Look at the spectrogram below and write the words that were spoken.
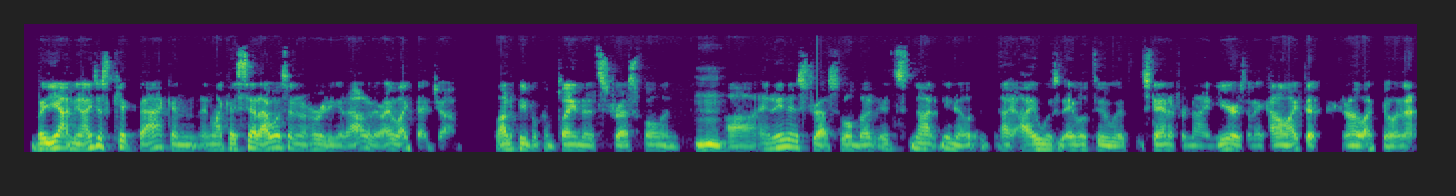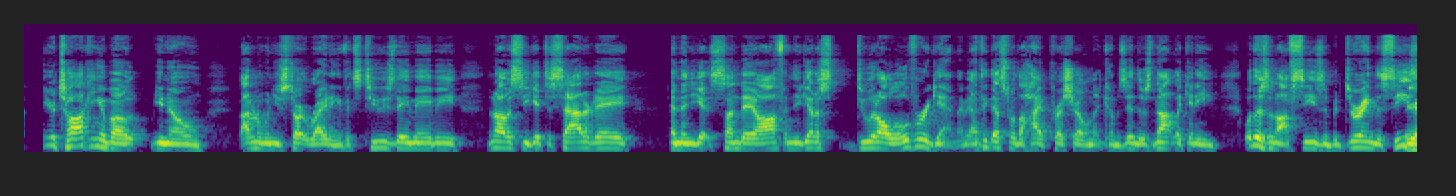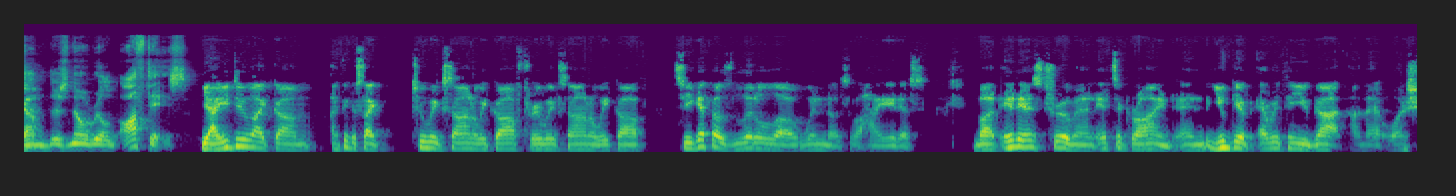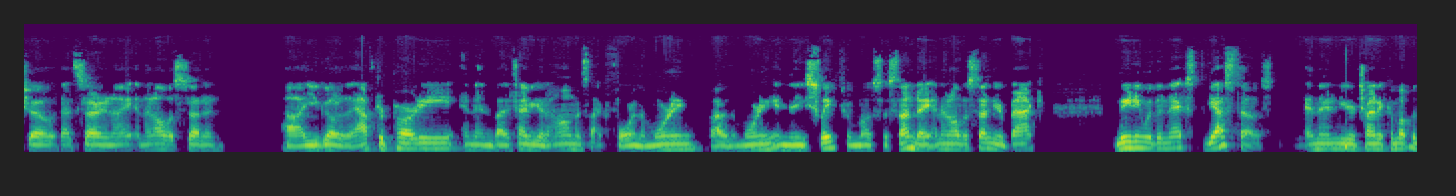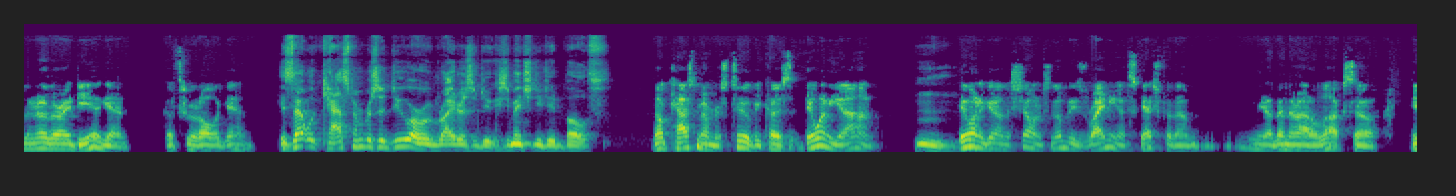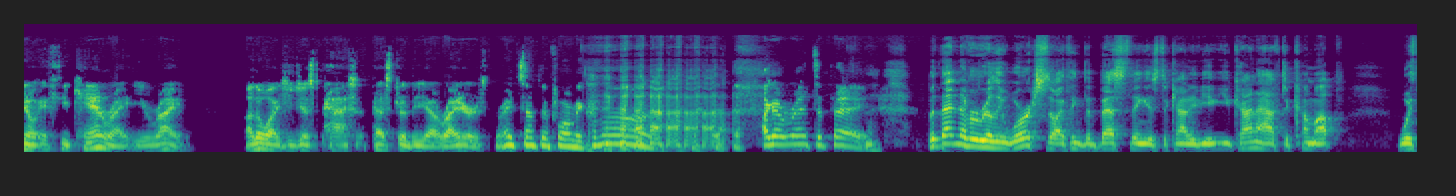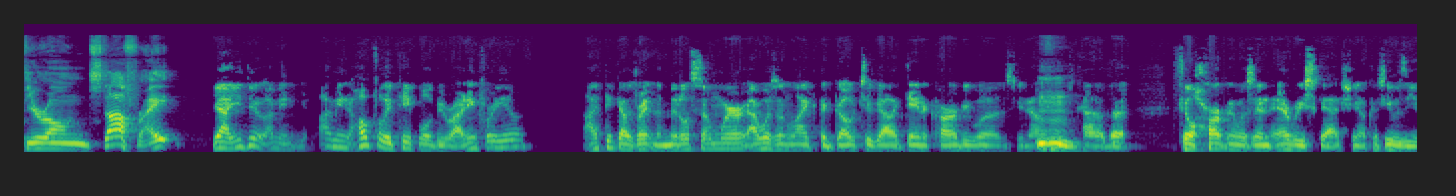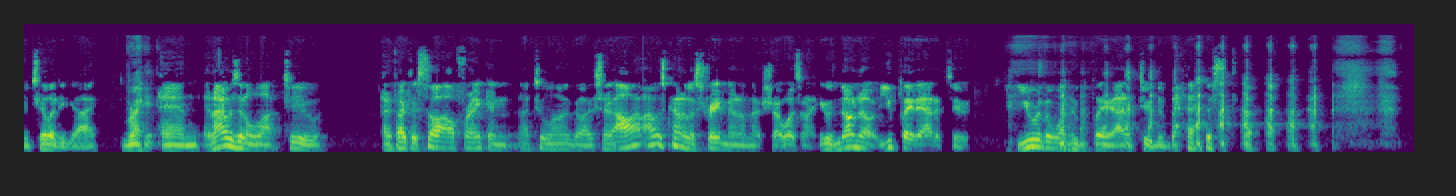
But yeah, I mean, I just kicked back and and like I said, I wasn't in a hurry to get out of there. I like that job. A lot of people complain that it's stressful, and Mhm. uh, and it is stressful, but it's not. You know, I, I was able to with stand it for nine years, and I kind of liked it. You know, I like doing that. You're talking about, you know, I don't know when you start writing, if it's Tuesday maybe, and obviously you get to Saturday and then you get Sunday off and you got to do it all over again. I mean, I think that's where the high pressure element comes in. There's not like any, well, there's an off season, but during the season, Yeah. there's no real off days. Yeah, you do like um I think it's like two weeks on, a week off, three weeks on, a week off. So you get those little uh, windows of a hiatus. But it is true, man. It's a grind, and you give everything you got on that one show that Saturday night, and then all of a sudden, uh, you go to the after party, and then by the time you get home, it's like four in the morning, five in the morning, and then you sleep through most of Sunday, and then all of a sudden you're back meeting with the next guest host, and then you're trying to come up with another idea again, go through it all again. Is that what cast members would do or writers would do? Because you mentioned you did both. No, cast members too, because they want to get on. Hmm. They want to get on the show, and if nobody's writing a sketch for them, you know, then they're out of luck. So, you know, if you can write, you write. Otherwise, you just pass, pester the uh, writers. Write something for me. Come on, I got rent to pay. But that never really works. though. I think the best thing is to kind of you you kind of have to come up with your own stuff, right? Yeah, you do. I mean, I mean, hopefully people will be writing for you. I think I was right in the middle somewhere. I wasn't like the go-to guy like Dana Carvey was. You know, he was Mhm. kind of the Phil Hartman was in every sketch. You know, because he was a utility guy. Right. and and I was in a lot too. And in fact, I saw Al Franken not too long ago. I said, Al, I was kind of the straight man on that show, wasn't I? He goes, No, no, you played attitude. You were the one who played attitude the best.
